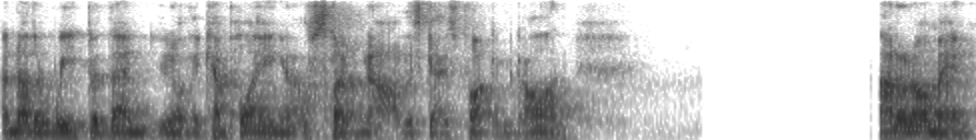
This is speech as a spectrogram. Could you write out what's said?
another week, but then you know they kept playing, and I was like, nah, this guy's fucking gone. I don't know, man.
